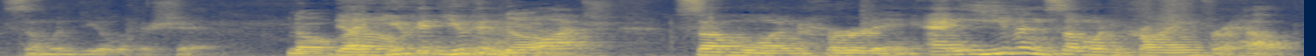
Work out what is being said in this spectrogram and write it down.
someone deal with their shit. No. Like you can you can No. watch someone hurting and even someone crying for help.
